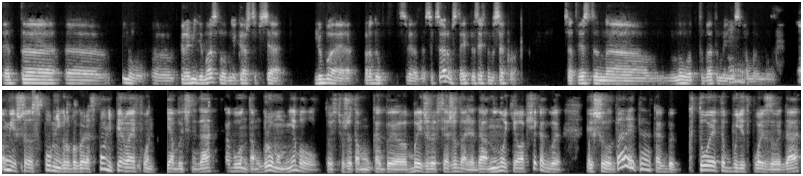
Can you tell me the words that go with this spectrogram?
Это, э, ну, э, в пирамиде масла, мне кажется, вся любая продукт, связанный с XR, стоит достаточно высоко. Соответственно, ну вот в этом и есть, ну, по-моему. Ну, Миша, вспомни, грубо говоря, вспомни первый iPhone яблочный, да, как бы он там громом не был, то есть уже там как бы бейджеры все ожидали, да, но Nokia вообще как бы решила, да, это как бы кто это будет пользовать, да,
